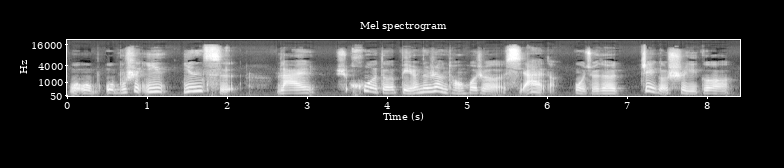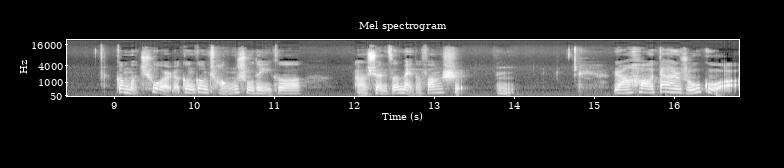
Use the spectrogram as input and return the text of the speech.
我我我不是因因此来获得别人的认同或者喜爱的，我觉得这个是一个更 mature 的、更更成熟的一个呃选择美的方式，嗯，然后但如果。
